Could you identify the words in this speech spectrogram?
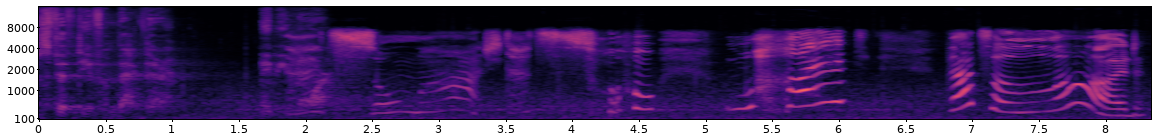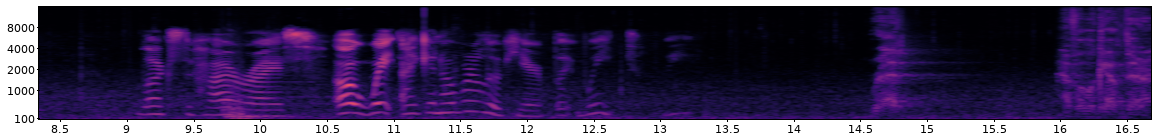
Was 50 of them back there. Maybe more. That's so much. That's so. What? That's a lot. Lux to high rise. Oh, wait, I can overlook here. But wait, wait. Red. Have a look out there.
